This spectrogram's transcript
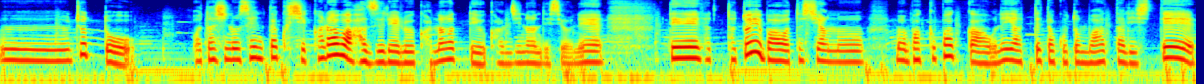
うーんちょっと私の選択肢からは外れるかなっていう感じなんですよね。で例えば私あの、まあ、バックパッカーをねやってたこともあったりして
